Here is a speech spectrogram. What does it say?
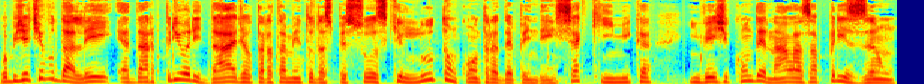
O objetivo da lei é dar prioridade ao tratamento das pessoas que lutam contra a dependência química, em vez de condená-las à prisão,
